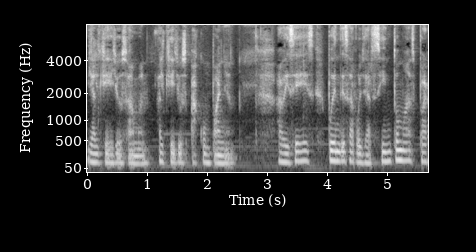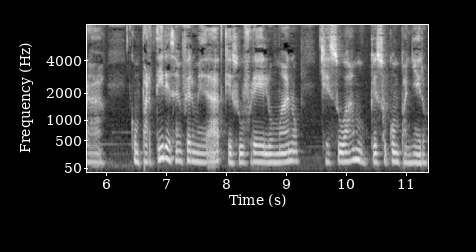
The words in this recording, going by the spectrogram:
y al que ellos aman, al que ellos acompañan. A veces pueden desarrollar síntomas para compartir esa enfermedad que sufre el humano, que es su amo, que es su compañero,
